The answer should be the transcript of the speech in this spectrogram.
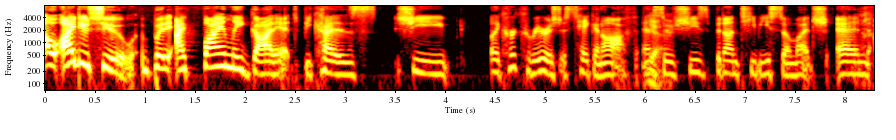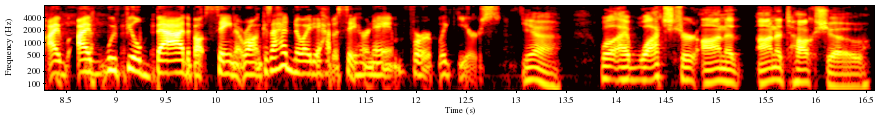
Oh, I do too. But I finally got it because she like her career has just taken off, and Yeah. so she's been on TV so much, and I I would feel bad about saying it wrong because I had no idea how to say her name for like years. Yeah. Well, I watched her on a on a talk show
